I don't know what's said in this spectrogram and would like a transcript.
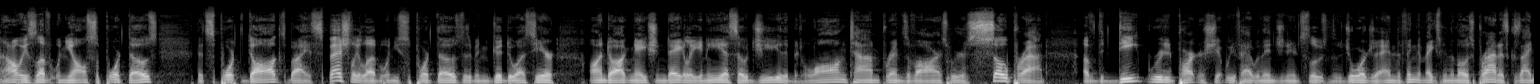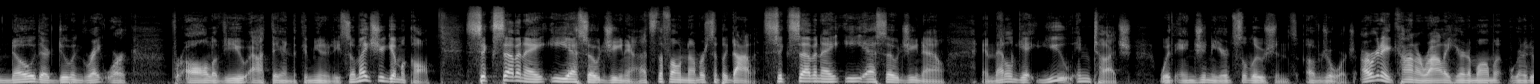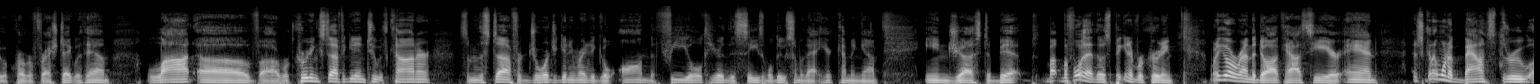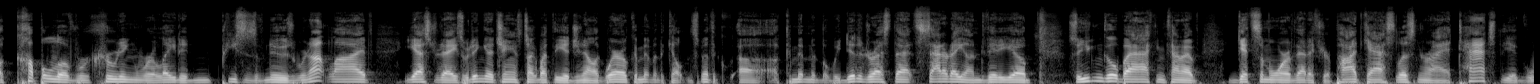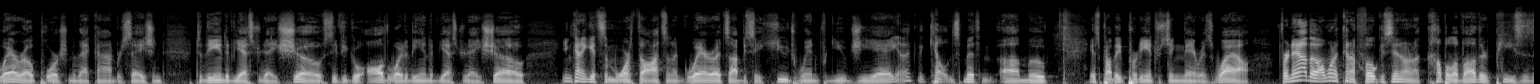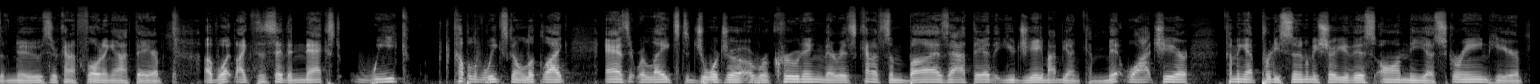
I always love it when you all support those that support the dogs, but I especially love it when you support those that have been good to us here on Dog Nation Daily and ESOG. They've been longtime friends of ours. We are so proud of the deep rooted partnership we've had with Engineered Solutions of Georgia. And the thing that makes me the most proud is because I know they're doing great work for all of you out there in the community. So make sure you give them a call. 678 ESOG now. That's the phone number. Simply dial it 678 ESOG now, and that'll get you in touch with Engineered Solutions of Georgia. Right, we're going to get Connor Riley here in a moment. We're going to do a Kroger Fresh Take with him. Lot of uh, recruiting stuff to get into with Connor. Some of the stuff for Georgia getting ready to go on the field here this season. We'll do some of that here coming up in just a bit. But before that, though, speaking of recruiting, I'm going to go around the doghouse here and – I just kind of want to bounce through a couple of recruiting related pieces of news. We're not live yesterday, so we didn't get a chance to talk about the Joenel Aguero commitment, the Kelton Smith uh, commitment, but we did address that Saturday on video. So you can go back and kind of get some more of that if you're a podcast listener. I attached the Aguero portion of that conversation to the end of yesterday's show. So if you go all the way to the end of yesterday's show, you can kind of get some more thoughts on Aguero. It's obviously a huge win for UGA. I think the Kelton Smith uh, move is probably pretty interesting there as well. For now, though, I want to kind of focus in on a couple of other pieces of news. They're kind of floating out there of what, like to say, the next week, couple of weeks going to look like as it relates to Georgia recruiting. There is kind of some buzz out there that UGA might be on commit watch here coming up pretty soon. Let me show you this on the uh, screen here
